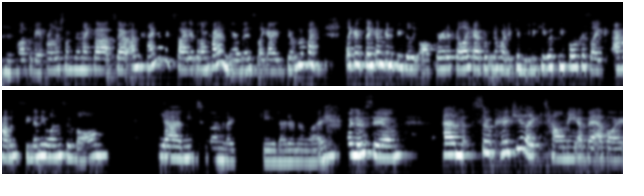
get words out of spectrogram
mm-hmm. 12th of april or something like that. So i'm kind of excited but i'm kind of nervous. Like i don't know if i like i think i'm going to be really awkward. I feel like i won't know how to communicate with people because like i haven't seen anyone so long. Yeah me too. I'm like scared. I don't know why. I know, Sam. Um, so could you like tell me a bit about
